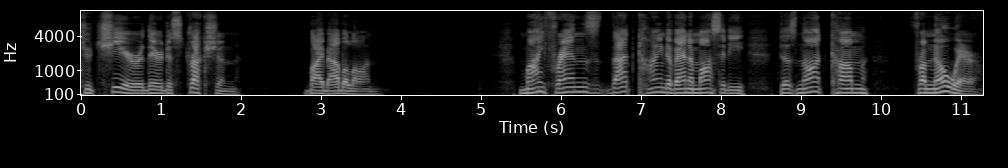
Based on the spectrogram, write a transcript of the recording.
to cheer their destruction by Babylon. My friends, that kind of animosity does not come from nowhere.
